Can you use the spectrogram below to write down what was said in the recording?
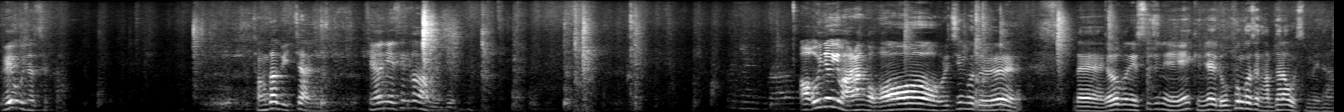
왜 오셨을까? 정답이 있지 않아요? 재현이 생각하면 이제. 어, 은혁이 말한 거. 어, 우리 친구들. 네, 여러분의 수준이 굉장히 높은 것을 감탄하고 있습니다.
